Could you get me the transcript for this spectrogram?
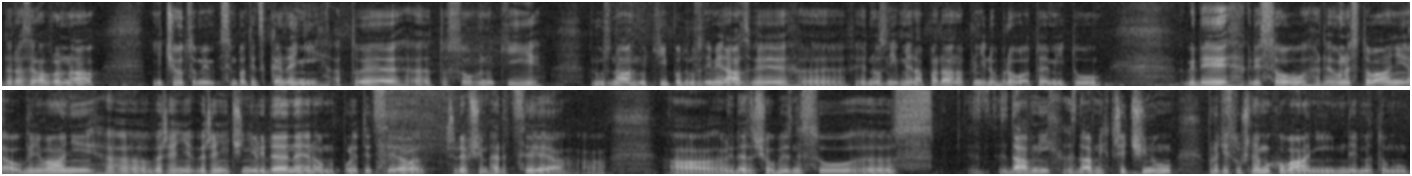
dorazila vlna něčeho, co mi sympatické není. A to, je, eh, to jsou hnutí, různá hnutí pod různými názvy. Eh, jedno z nich mě napadá na plní dobrou a to je mýtu kdy, kdy jsou dehonestováni a obvinováni eh, veřejně, veřejně činí lidé, nejenom politici, ale především herci a, a, a lidé ze showbiznesu z, z, dávných, z dávných přečinů proti slušnému chování, dejme tomu.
